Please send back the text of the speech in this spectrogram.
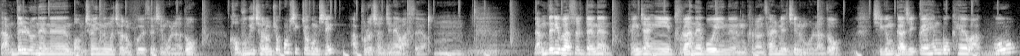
남들 눈에는 멈춰있는 것처럼 보였을지 몰라도 거북이처럼 조금씩 조금씩 앞으로 전진해 왔어요. 음, 남들이 봤을 때는 굉장히 불안해 보이는 그런 삶일지는 몰라도 지금까지 꽤 행복해 왔고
